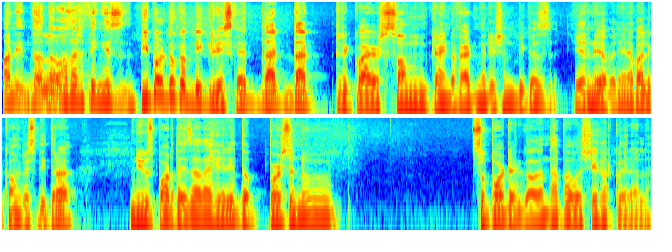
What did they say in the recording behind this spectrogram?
अनि So- other thing is people took a big risk है that that requires some kind of admiration because हेर्ने हो भने नेपाली कङ्ग्रेसभित्र न्युज पढ्दै जाँदाखेरि the person who supported Gagan Thapa वा Shekhar Koirala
